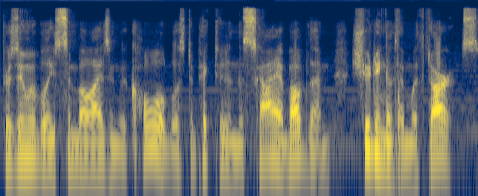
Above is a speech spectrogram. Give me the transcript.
presumably symbolizing the cold, was depicted in the sky above them, shooting at them with darts.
